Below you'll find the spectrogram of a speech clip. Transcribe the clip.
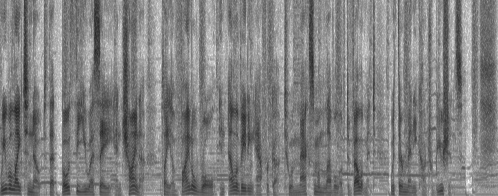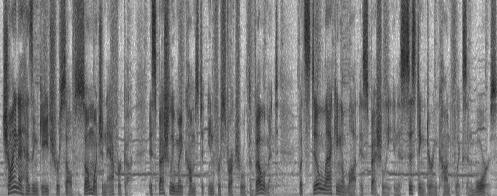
we would like to note that both the USA and China play a vital role in elevating Africa to a maximum level of development with their many contributions. China has engaged herself so much in Africa, especially when it comes to infrastructural development, but still lacking a lot especially in assisting during conflicts and wars.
